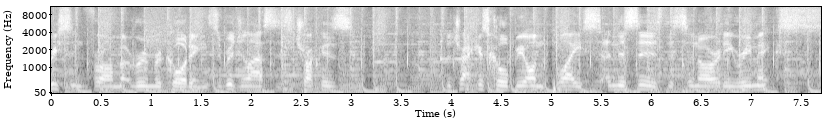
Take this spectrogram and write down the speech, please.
Recent from Room Recordings. The original artist is Truckers. The track is called Beyond Place, and this is the Sonority remix.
